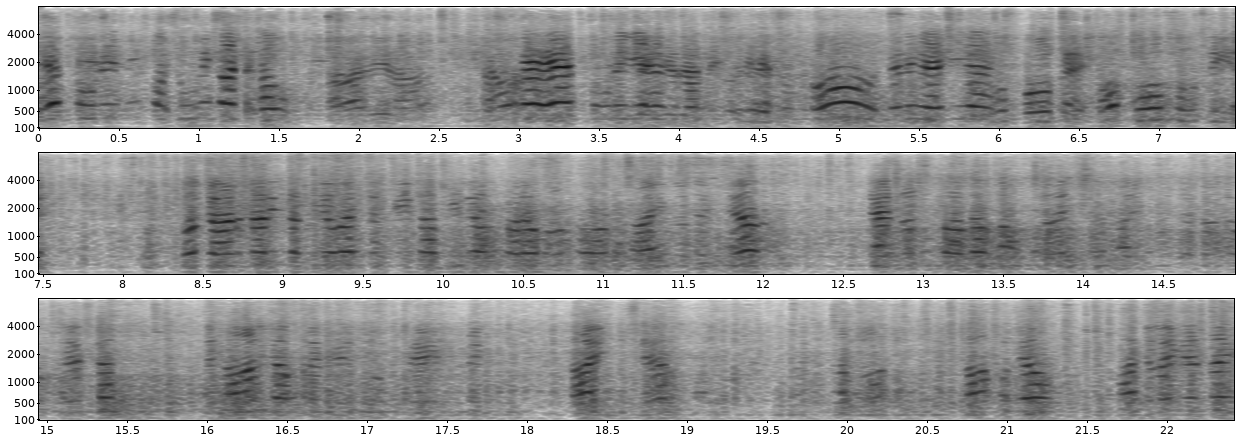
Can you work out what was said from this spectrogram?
ਇਹ ਤੂੜੀ ਨਹੀਂ, ਪਸ਼ੂ ਵੀ ਘੱਟ ਖਾਊ। ਆ ਹਾਂ ਕਿਉਂਕਿ ਇਹ ਤੂੜੀ ਹੈ। ਉਹ ਜਿਹੜੀ ਹੈਗੀ ਹੈ, ਉਹ ਫੋਕ ਹੈ ਉਹ ਫੋਕ ਹੁੰਦੀ ਹੈ। ਸੋ ਜਾਣਕਾਰੀ ਦਿੱਤੀ ਹੋਵੇ ਚੰਗੀ ਤਾਂ ਵੀਡੀਓ ਕਰੋ ਉਹ ਲਾਈਕ ਤੇ ਸ਼ੇਅਰ ਚੈਨਲ ਨੂੰ ਤਾਂ ਸਬਸਕ੍ਰਾਈਬ ਲਾਈਕ ਤੇ ਫਰੈਂਡ ਤੇ ਨਾਲ ਹੀ ਆਪਣੇ ਫੇਸਬੁੱਕ ਪੇਜ ਤੇ ਲਾਈਕ ਸ਼ੇਅਰ ਕਰੋ ਸਾਥ ਦਿਓ ਅੱਜ ਲਈ ਇੰਨਾ ਹੀ।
